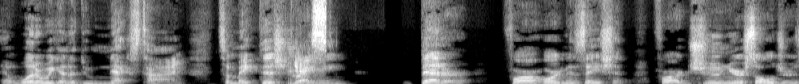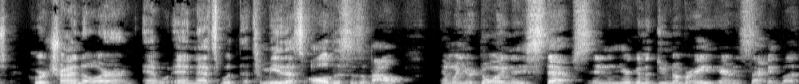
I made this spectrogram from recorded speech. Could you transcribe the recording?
And what are we going to do next time to make this training yes. better for our organization, for our junior soldiers who are trying to learn? And and that's what to me that's all this is about. And when you're doing these steps, and you're going to do number eight here in a second, but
